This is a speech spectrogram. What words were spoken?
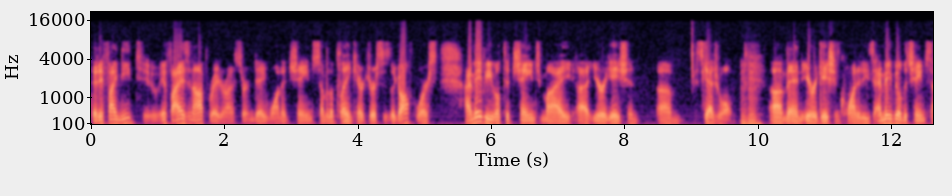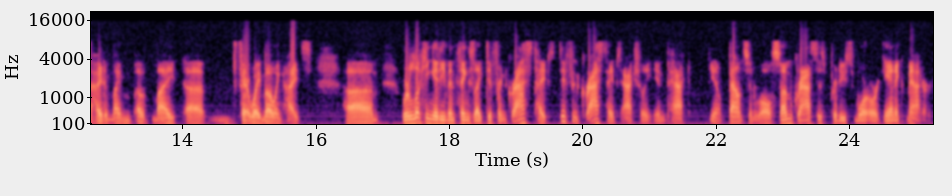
that if I need to, if I as an operator on a certain day want to change some of the playing characteristics of the golf course, I may be able to change my uh, irrigation um, schedule mm-hmm. um, and irrigation quantities. I may be able to change the height of my of my uh, fairway mowing heights. Um, we're looking at even things like different grass types. Different grass types actually impact you know bounce and roll. Some grasses produce more organic matter,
